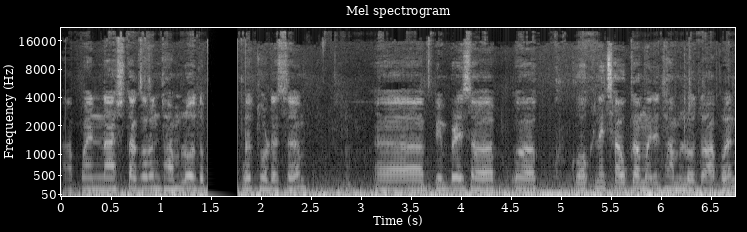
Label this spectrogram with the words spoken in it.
आपण नाश्ता करून थांबलो होतो. थोडस पिंपळे स- अं, कोकणे चौकामध्ये थांबलो होतो आपण.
